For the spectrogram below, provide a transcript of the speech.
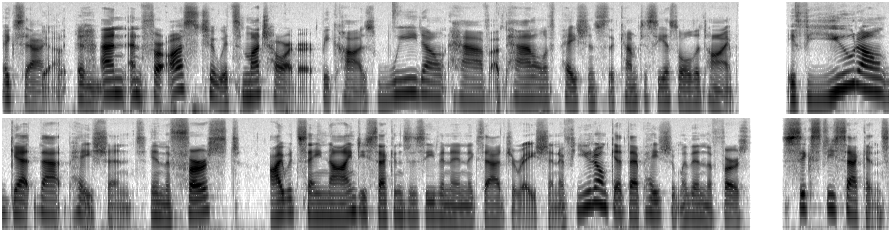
exactly yeah. and, and and for us too it's much harder because we don't have a panel of patients that come to see us all the time if you don't get that patient in the first i would say 90 seconds is even an exaggeration if you don't get that patient within the first 60 seconds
